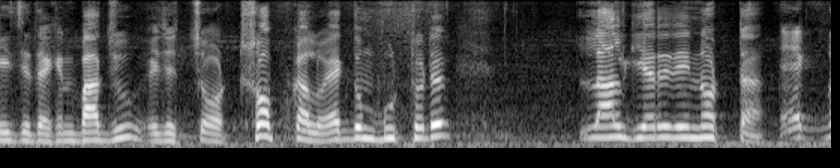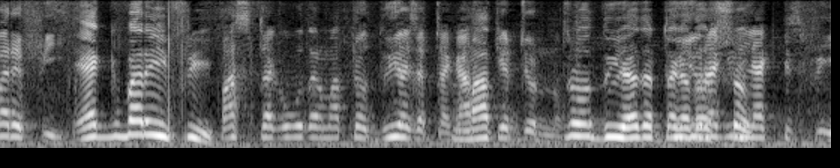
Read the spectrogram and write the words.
এই যে দেখেন বাজু এই যে চট সব কালো একদম বুট ঠোঁটের। লাল গিয়ারের এই নটটা একবারে ফ্রি একবারেই ফ্রি পাঁচটা কবুতর মাত্র দুই হাজার টাকা আজকের জন্য। মাত্র দুই হাজার টাকা দর্শক। এক পিস ফ্রি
